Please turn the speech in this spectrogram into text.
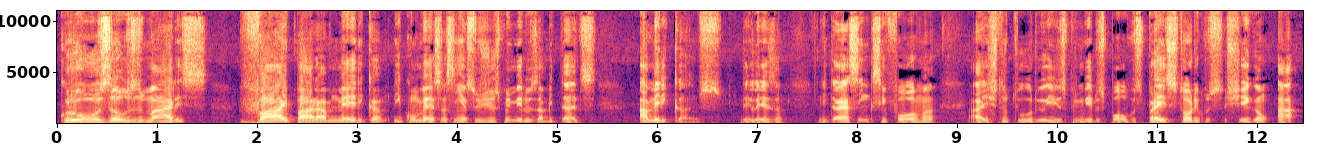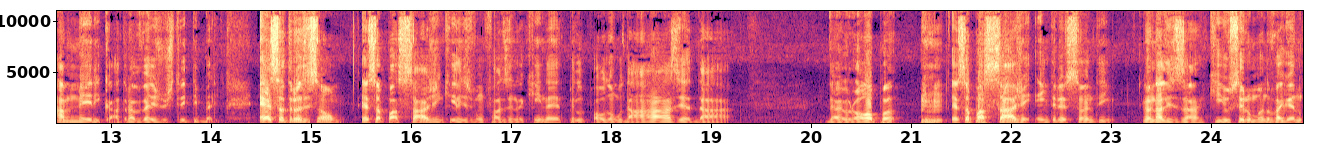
cruza os mares, vai para a América e começa assim a surgir os primeiros habitantes americanos, beleza? Então é assim que se forma a estrutura e os primeiros povos pré-históricos chegam à América através do Estreito de Bering. Essa transição, essa passagem que eles vão fazendo aqui, né, pelo, ao longo da Ásia, da, da Europa essa passagem é interessante analisar que o ser humano vai ganhando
